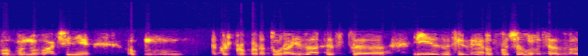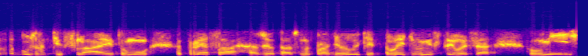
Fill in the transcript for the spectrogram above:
обвинувачені, також прокуратура і захист. е, І засідання розпочалося. Зала дуже тісна, і тому преса, ажіотаж насправді великий, ледь вмістилася у ній.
